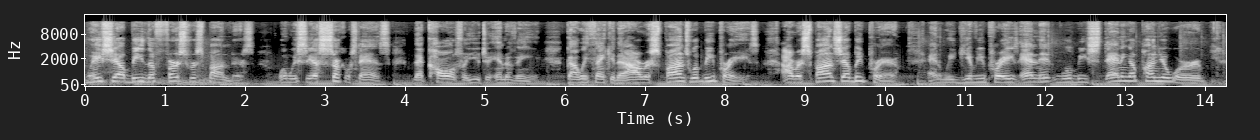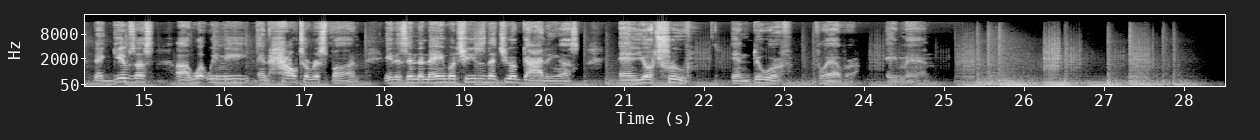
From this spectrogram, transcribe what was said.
We shall be the first responders when we see a circumstance that calls for you to intervene. God, we thank you that our response will be praise. Our response shall be prayer. And we give you praise, and it will be standing upon your word that gives us uh, what we need and how to respond. It is in the name of Jesus that you are guiding us, and your truth endure forever. Amen.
